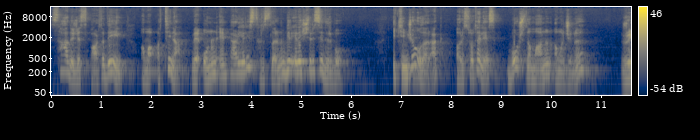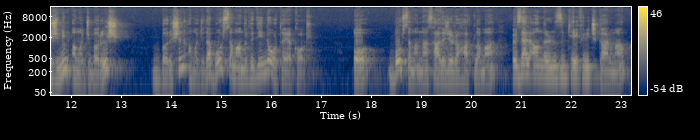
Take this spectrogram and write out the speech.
sadece Sparta değil ama Atina ve onun emperyalist hırslarının bir eleştirisidir bu. İkinci olarak Aristoteles boş zamanın amacını rejimin amacı barış, barışın amacı da boş zamandır dediğinde ortaya kor. O boş zamandan sadece rahatlama, özel anlarınızın keyfini çıkarma,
